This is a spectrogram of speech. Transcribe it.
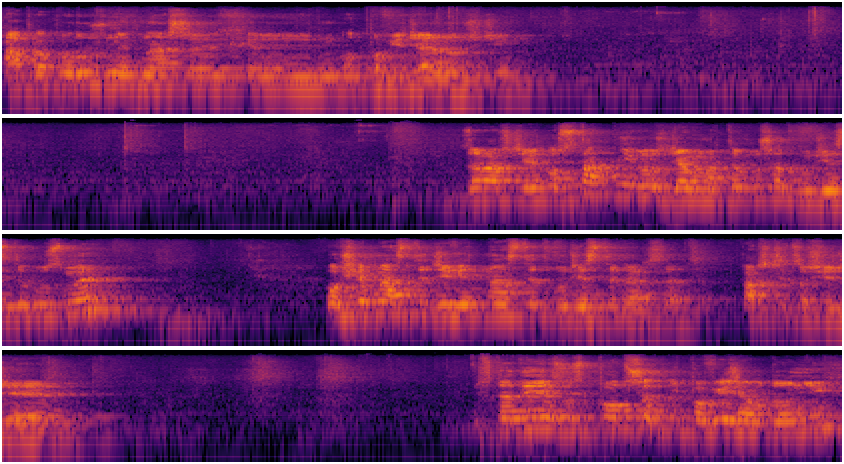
A propos różnych naszych y, odpowiedzialności. Zobaczcie, ostatni rozdział Mateusza 28, 18, 19, 20 werset. Patrzcie, co się dzieje. Wtedy Jezus podszedł i powiedział do nich:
